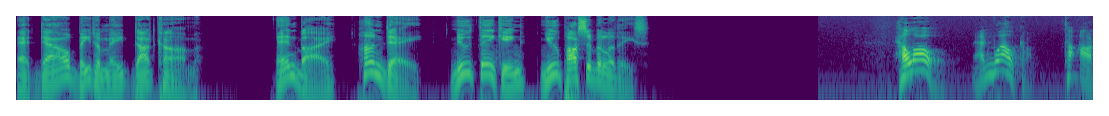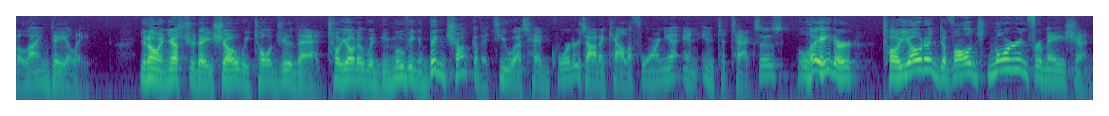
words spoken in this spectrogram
at dowbetamate.com. And by Hyundai. New thinking, new possibilities. Hello and welcome to Autoline Daily. You know, in yesterday's show, we told you that Toyota would be moving a big chunk of its U.S. headquarters out of California and into Texas. Later, Toyota divulged more information,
